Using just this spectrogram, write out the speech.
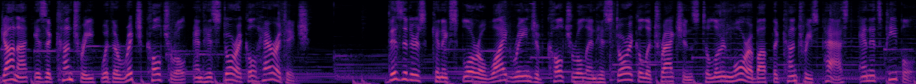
Ghana is a country with a rich cultural and historical heritage. Visitors can explore a wide range of cultural and historical attractions to learn more about the country's past and its people.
